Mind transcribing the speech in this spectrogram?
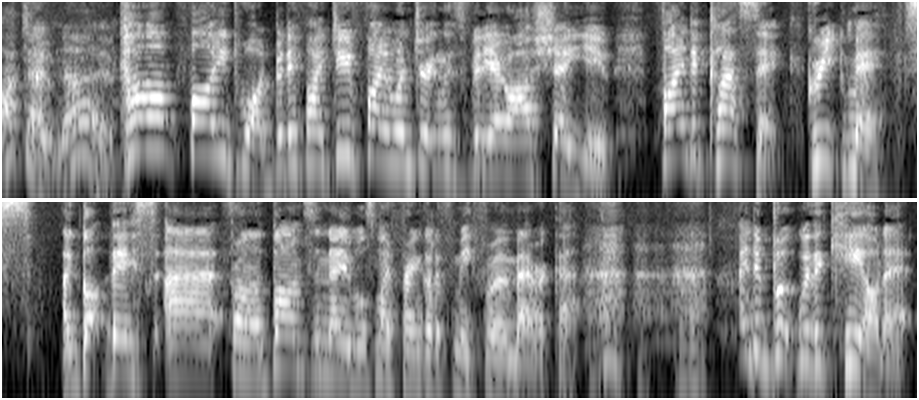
I don't know. Can't find one, but if I do find one during this video, I'll show you. Find a classic. Greek myths. I got this uh, from a Barnes & Nobles. My friend got it for me from America. Find a book with a key on it.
